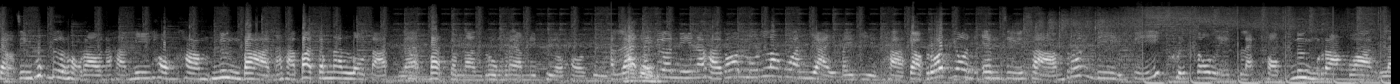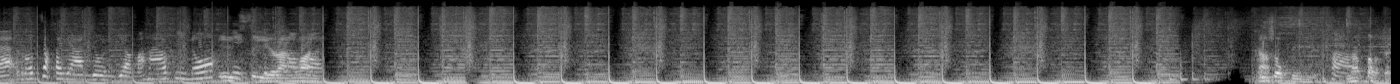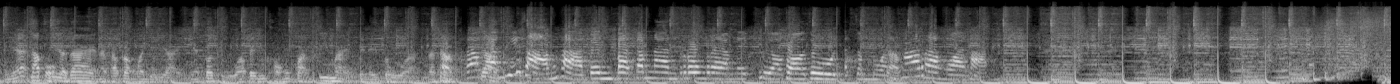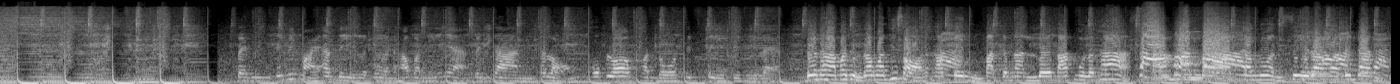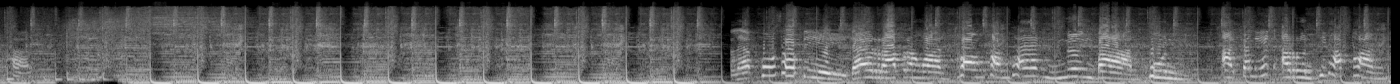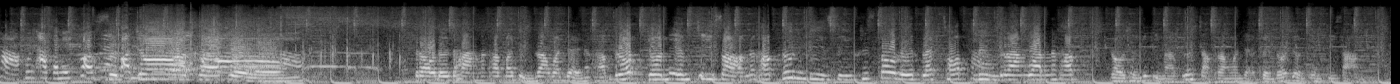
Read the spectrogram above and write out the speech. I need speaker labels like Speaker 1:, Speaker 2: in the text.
Speaker 1: จากจริงทุกเดือนของเรานะคะ มีทองคำหนึ่งบาทนะคะ บัตรกำนันโลตัสและบัตรกำนันโรงแรมในเครือพอจูนและในเดือนนี้นะคะ ก็ลุ้นรางวัลใหญ่ไปอีกค่ะ กับรถยนต์ MG3 รุ่นดีสีคริสตัลเลสแบล็คท็อป1รางวัล และรถจักรยานยนต์ยามาฮ่าฟีโน
Speaker 2: อีก
Speaker 1: 4
Speaker 2: รางวัล
Speaker 3: ผู้โชคดี
Speaker 1: ค่ะ
Speaker 3: นับต่อจากเนี้ย
Speaker 2: ครับผม
Speaker 3: ที่จะได้นะครับรางวัลใหญ่ๆเนี่ยก็ถือว่าเป็นของขวัญปีใหม่ไปในตัวนะครับ
Speaker 1: รางวัลที่ 3 ค่ะ เป็นบัตรกำนันโรงแรมในเครือพอจูนจำนวน
Speaker 2: ครับ
Speaker 1: 5 รางวัลค่ะ
Speaker 2: เป็นนิมิตหมายอันดีเหลือเกินนะครับ วันนี้เนี่ยเป็นการฉลองครบรอบคอนโด 10 ปีซีพีแลนด์ เดินทางมาถึงรางวัลที่ 2 นะครับ
Speaker 1: ค่ะ
Speaker 2: เป็นบัตรกำนันโลตัสมูลค่า
Speaker 1: 3,000
Speaker 2: บาทจำนวน 4 รางวัลด้วยกัน
Speaker 1: ค่ะ และผู้โชคดีได้รับรางวัลทองคำแท่ง1บาทคุณอักนิตอรุณพิทักษ์พันธ์ค่ะ คุณอักนิตขอแสดงความ
Speaker 2: สุดยอดครับผม
Speaker 1: ค่ะ
Speaker 2: เราเดินทางนะครับมาถึงรางวัลใหญ่นะครับ รถยนต์ MG3 นะครับ รุ่นดีสีคริสตัลเรดแบล็กท็อป1รางวัลนะครับ เราเชิญพี่ตีมาเพื่อจับรางวัลใหญ่เป็นรถยนต์ MG3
